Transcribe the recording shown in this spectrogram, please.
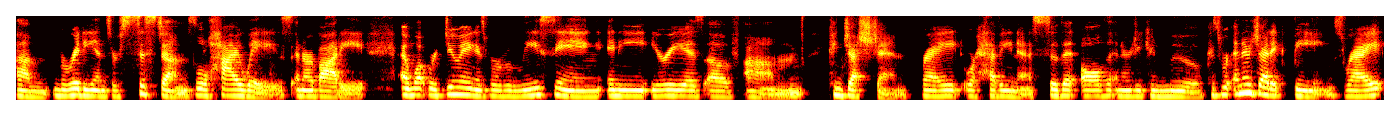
um, meridians or systems, little highways in our body. And what we're doing is we're releasing any areas of um, congestion, right? Or heaviness so that all the energy can move because we're energetic beings, right?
